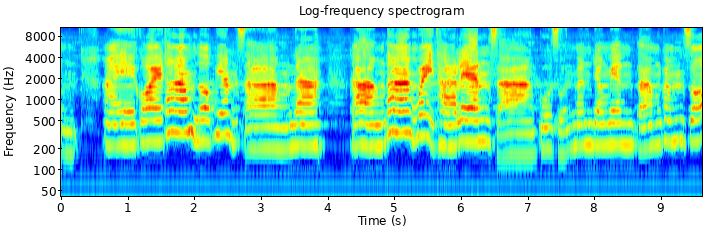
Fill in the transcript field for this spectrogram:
ง ให้คอยทำดอกเพียนสร้างนะทางทางไว้ทาแลนสร้างกุศลมันยังเม่นตามคำสอ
